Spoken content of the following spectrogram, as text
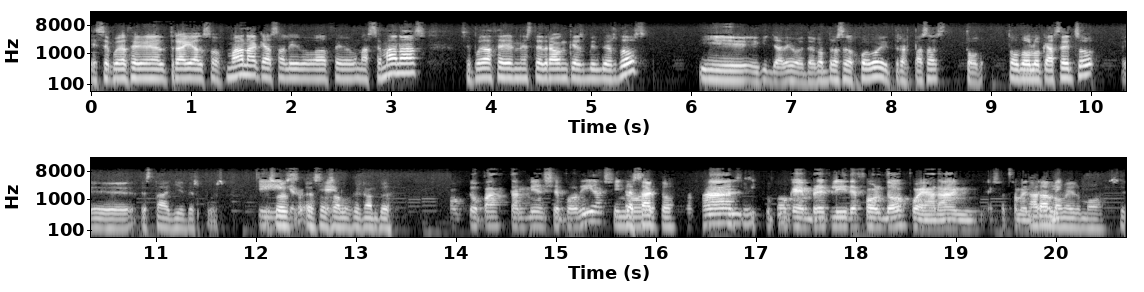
Y se puede hacer en el Trials of Mana, que ha salido hace unas semanas. Se puede hacer en este Dragon Quest Builders 2. Y, ya digo, te compras el juego y traspasas todo. Todo lo que has hecho eh, está allí después. Sí, eso es, eso es alucinante. Octopath también se podía, si no Exacto. mal, Sí, y supongo que en Bravely Default 2 pues harán exactamente Harán lo lo mismo. mismo, sí.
